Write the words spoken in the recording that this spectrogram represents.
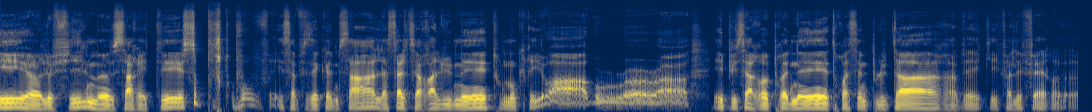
Et euh, le film s'arrêtait, et ça faisait comme ça, la salle s'est rallumée, tout le monde criait, Ah, et puis ça reprenait trois scènes plus tard, avec, il fallait faire, euh,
